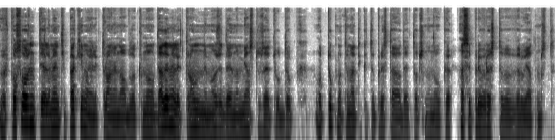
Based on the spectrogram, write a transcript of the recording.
В по-сложните елементи пак има електронен облак, но даден електрон не може да е на място заето от друг. От тук математиката престава да е точна наука, а се превръща в вероятност.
